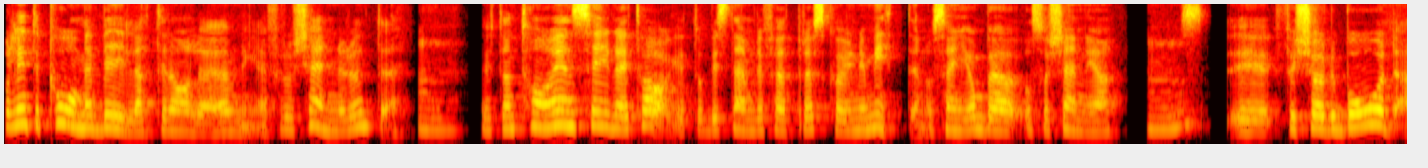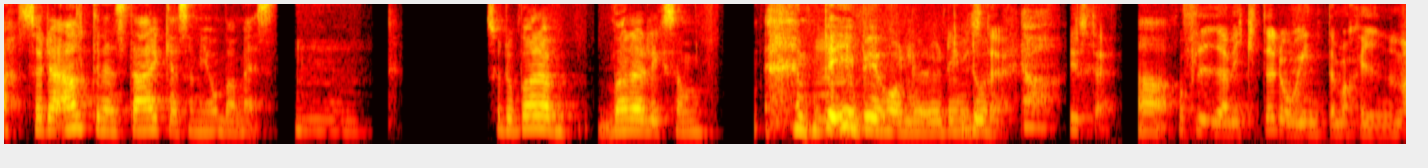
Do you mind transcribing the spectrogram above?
håll inte på med bilaterala övningar för då känner du inte. Mm. Utan ta en sida i taget och bestäm dig för att bröstkorgen är i mitten och sen jobbar jag och så känner jag. Mm. Eh, för kör du båda så är det alltid den starka som jobbar mest. Mm. Så då bara, bara liksom Mm. bibehåller du din det. Ja. Just det. Ja. Och fria vikter då, inte maskinerna?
